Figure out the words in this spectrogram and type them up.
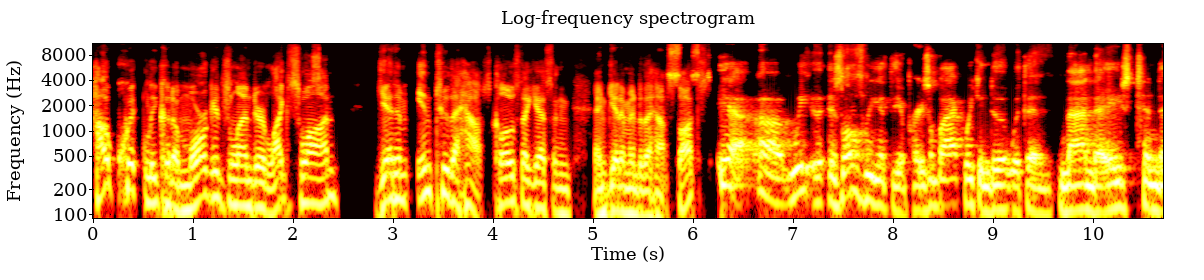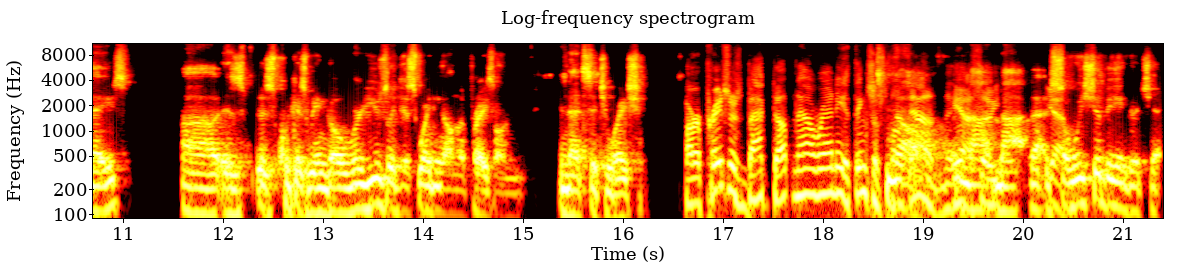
How quickly could a mortgage lender like Swan get him into the house, closed, I guess, and and get him into the house? Thoughts? Yeah, uh, we as long as we get the appraisal back, we can do it within nine days, ten days, uh, as as quick as we can go. We're usually just waiting on the appraisal in, in that situation. Are appraisers backed up now, Randy? Things have slowed no, down. Yeah, not, so not that. yeah. So we should be in good shape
